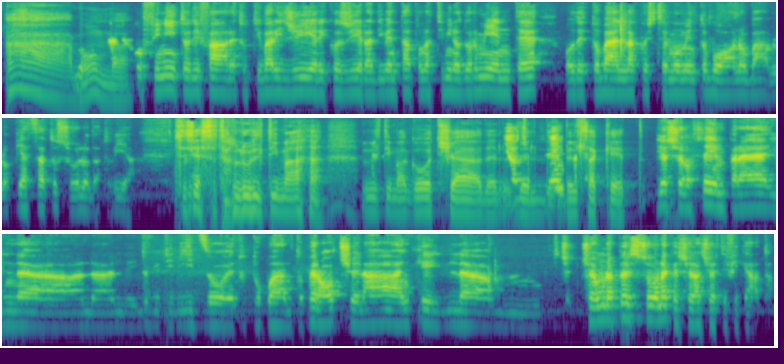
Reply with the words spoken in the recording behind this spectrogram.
Ah, bomba. Ho finito di fare tutti i vari giri, così era diventato un attimino dormiente. Ho detto, bella, questo è il momento buono. Bam, l'ho piazzato su e l'ho dato via. Sì, sì, è stata l'ultima, l'ultima goccia del, del, sempre, del, sacchetto. Io ce l'ho sempre eh, in uh, di utilizzo e tutto quanto, però ce l'ha anche il. Um, c'è una persona che ce l'ha certificato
